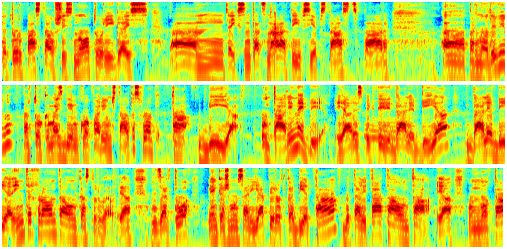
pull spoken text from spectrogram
Jo tur pastāv šis noturīgais teiksim, narratīvs, jeb stāsts par, par nodevību, par to, ka mēs bijām kopā ar jums tautas fronti. Tā bija Un tā arī nebija. Jā, respektīvi, daļa bija, daļa bija interfrontā un kas tur vēl. Jā. Līdz ar to vienkārši mums arī jāpierod, ka bija tā, bet arī tā, tā un tā. Jā. Un no tā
